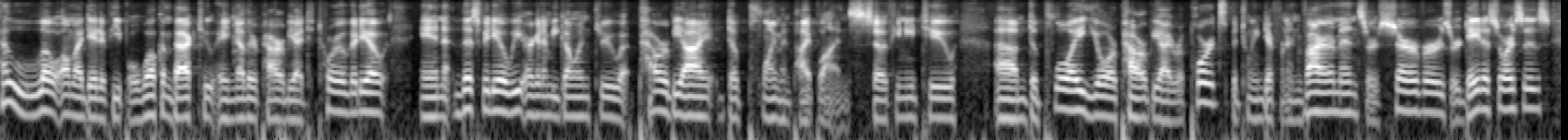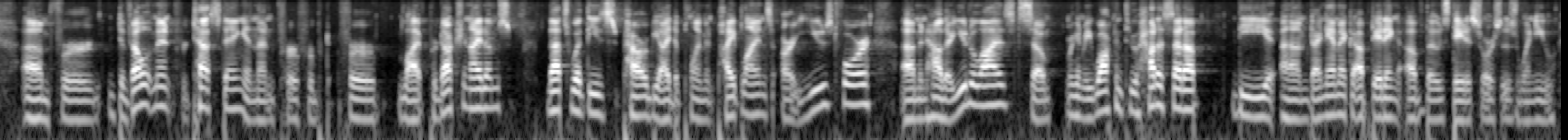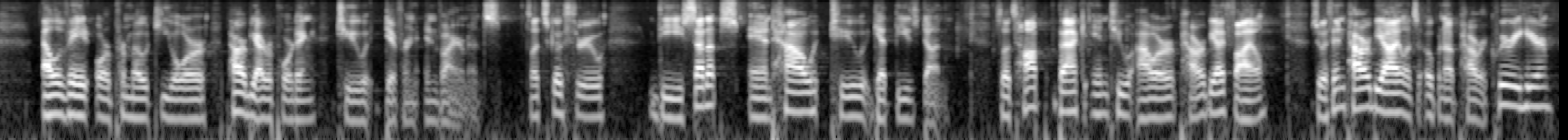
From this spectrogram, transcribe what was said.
Hello all my data people, welcome back to another Power BI tutorial video. In this video we are going to be going through Power BI deployment pipelines. So if you need to um, deploy your Power BI reports between different environments or servers or data sources um, for development, for testing, and then for, for, for live production items, that's what these Power BI deployment pipelines are used for um, and how they're utilized. So we're going to be walking through how to set up the um, dynamic updating of those data sources when you elevate or promote your Power BI reporting to different environments. So let's go through the setups and how to get these done. So let's hop back into our Power BI file. So within Power BI, let's open up Power Query here.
